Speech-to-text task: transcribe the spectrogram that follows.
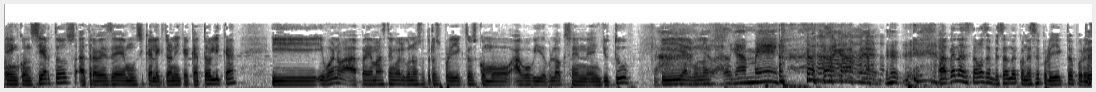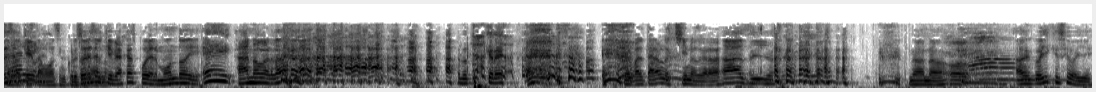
en conciertos a través de música electrónica católica y, y bueno, además tengo algunos otros proyectos como hago videoblogs en, en YouTube y algunos... Válgame. Válgame. Apenas estamos empezando con ese proyecto, pero es en lo que, estamos tú eres incursionando. el que viajas por el mundo y ¡Ey! Ah, no, ¿verdad? no te crees. Me faltaron los chinos, ¿verdad? Ah, sí, yo. No, no. o- Ay, oye, ¿qué se oye?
